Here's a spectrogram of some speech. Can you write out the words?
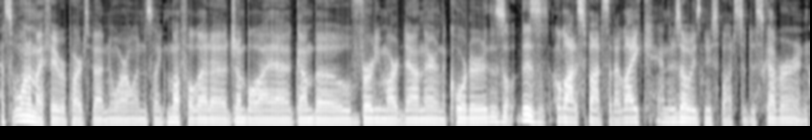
That's one of my favorite parts about New Orleans, like muffaletta, jambalaya, gumbo, Verti Marte down there in the quarter. There's there's a lot of spots that I like, and there's always new spots to discover. And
